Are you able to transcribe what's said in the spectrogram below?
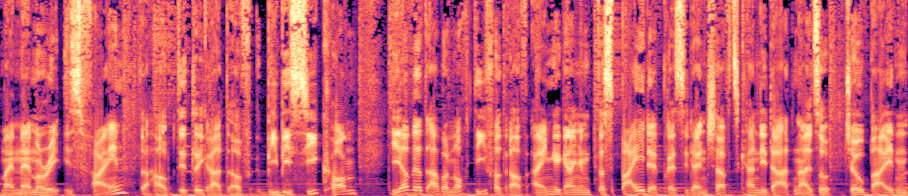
My Memory is Fine, der Haupttitel gerade auf BBC.com. Hier wird aber noch tiefer darauf eingegangen, dass beide Präsidentschaftskandidaten, also Joe Biden Biden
